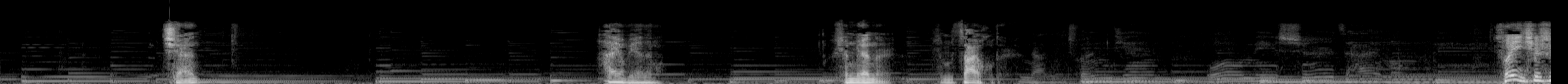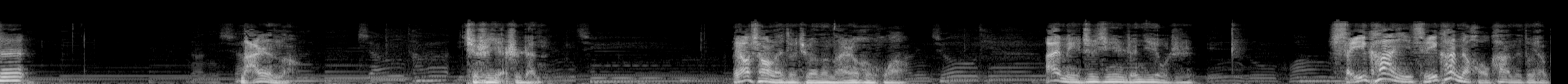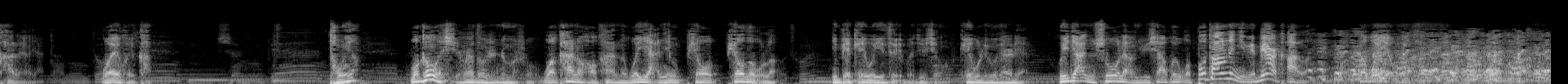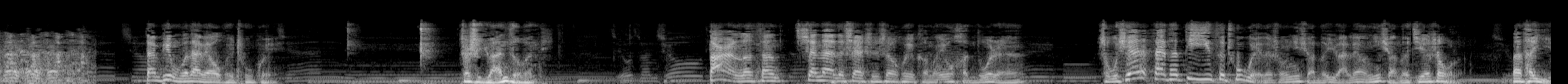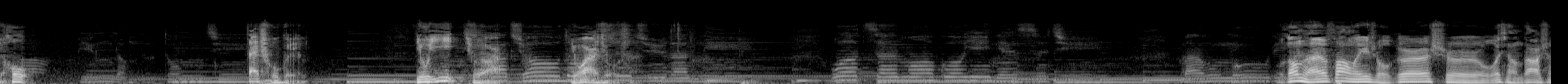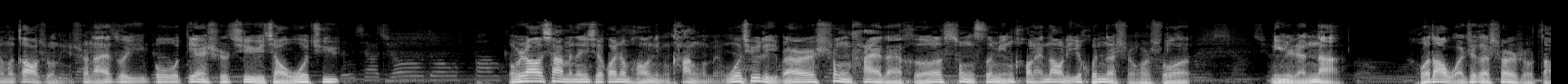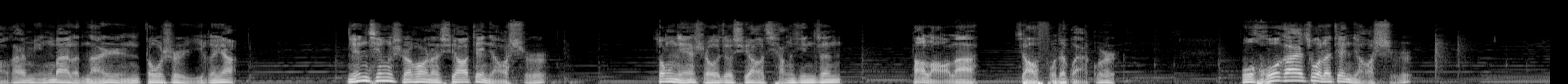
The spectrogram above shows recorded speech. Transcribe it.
钱。还有别的吗？身边的人，什么在乎的人。所以，其实男人呢？其实也是人，不要上来就觉得男人很花。爱美之心，人皆有之。谁看谁看着好看的都想看两眼，我也会看。同样，我跟我媳妇都是这么说。我看着好看的，我眼睛飘飘走了，你别给我一嘴巴就行，给我留点脸。回家你说我两句，下回我不当着你的面看了，那我也会看。但并不代表我会出轨。这是原则问题。当然了，咱现在的现实社会可能有很多人，首先在他第一次出轨的时候，你选择原谅，你选择接受了，那他以后再出轨了，有一就有二，有二就有三。我刚才放了一首歌，是我想大声的告诉你，是来自一部电视剧，叫《蜗居》。我不知道下面的一些观众朋友你们看过没？《蜗居》里边宋太太和宋思明后来闹离婚的时候说：“女人呐，活到我这个岁数，早该明白了，男人都是一个样。年轻时候呢需要垫脚石，中年时候就需要强心针，到老了就要扶着拐棍儿。我活该做了垫脚石。”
